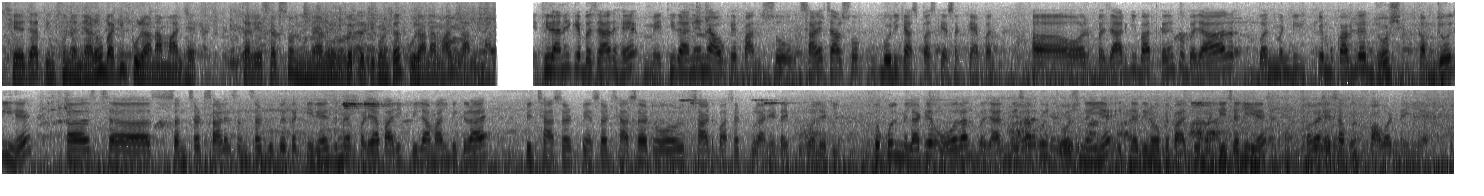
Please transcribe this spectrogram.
छः हज़ार तीन सौ निन्यानवे, बाकी पुराना माल है। तिरसठ सौ निन्यानवे रुपये प्रति क्विंटल पुराना माल, लाल माल। मेथी दाने के बाज़ार है। मेथी दाने में आओ के पाँच सौ, साढ़े चार सौ बोरी के आसपास कह सकते हैं अपन। और बाज़ार की बात करें तो बाज़ार बंद मंडी के मुकाबले जोश कमज़ोरी है। सनसठ, साढ़े सनसठ रुपये तक की रेंज में बढ़िया बारीक पीला माल बिक रहा है। फिर छियासठ, पैंसठ, छियासठ और साठ, बासठ पुरानी टाइप की क्वालिटी तो कुल मिला के ओवरऑल बाज़ार में ऐसा कोई जोश नहीं है। इतने दिनों के बाद भी मंडी चली है, मगर ऐसा कोई पावर नहीं है।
